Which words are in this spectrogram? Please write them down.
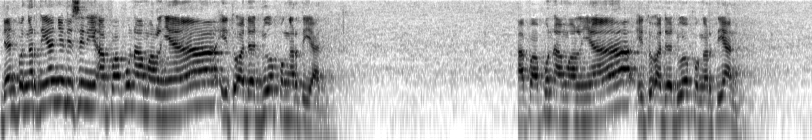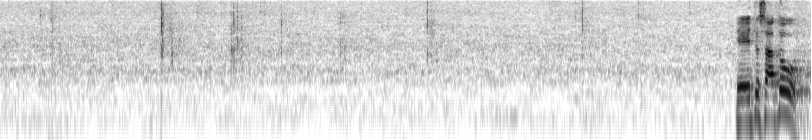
Dan pengertiannya di sini apa pun amalnya itu ada dua pengertian. Apa pun amalnya itu ada dua pengertian. Yaitu satu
